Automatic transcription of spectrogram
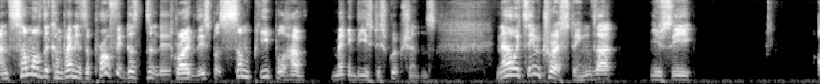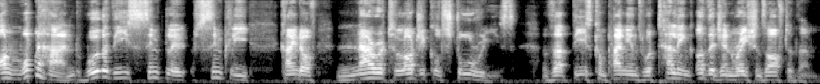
And some of the companions the prophet doesn't describe this but some people have made these descriptions. Now it's interesting that you see on one hand were these simply simply kind of narratological stories that these companions were telling other generations after them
